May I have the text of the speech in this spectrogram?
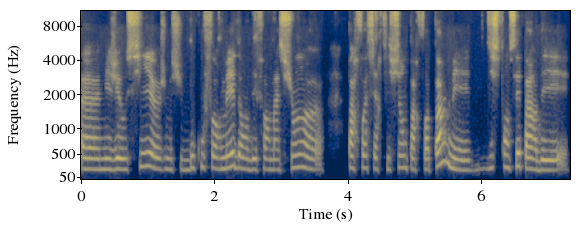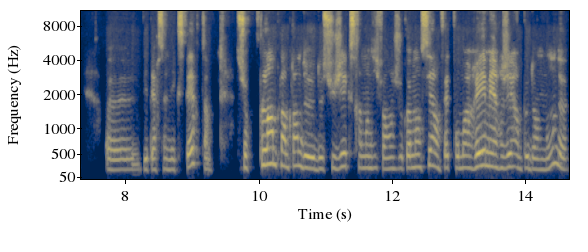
mais j'ai aussi, je me suis beaucoup formée dans des formations parfois certifiantes, parfois pas, mais dispensées par des, euh, des personnes expertes sur plein, plein, plein de, sujets extrêmement différents. Je commençais en fait pour moi réémerger un peu dans le monde,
